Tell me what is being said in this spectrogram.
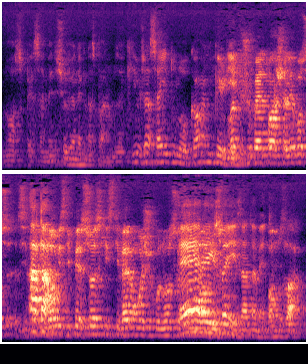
nosso pensamento, deixa eu ver onde é que nós paramos aqui. Eu já saí do local, mas me perdi. Enquanto o Gilberto acha ali, vou citar Ah, tá. nomes de pessoas que estiveram hoje conosco. ao vivo. isso aí, exatamente. Vamos lá.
